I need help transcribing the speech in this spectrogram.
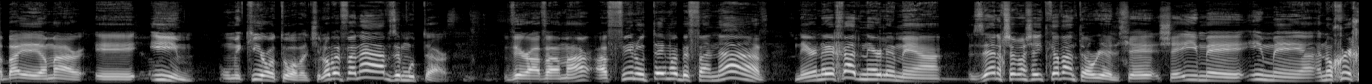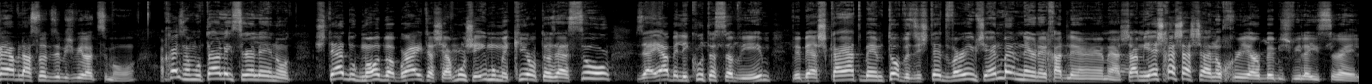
אביי אמר, אה, אם הוא מכיר אותו, אבל שלא בפניו זה מותר. ורבא אמר, אפילו תימא בפניו, נר נר אחד, נר למאה. זה אני חושב מה שהתכוונת אוריאל, שאם אם, הנוכרי חייב לעשות את זה בשביל עצמו, אחרי זה מותר לישראל ליהנות. שתי הדוגמאות בברייתא שאמרו שאם הוא מכיר אותו זה אסור, זה היה בליקוט עשבים ובהשקיית בהמתו, וזה שתי דברים שאין בהם נר אחד לנר מאה. שם יש חשש שהנוכרי הרבה בשביל הישראל,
